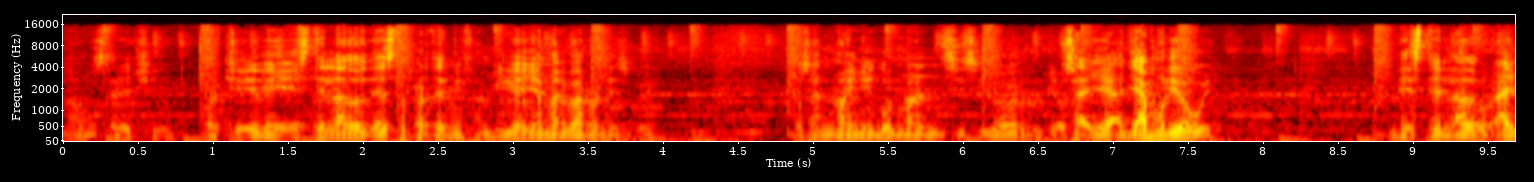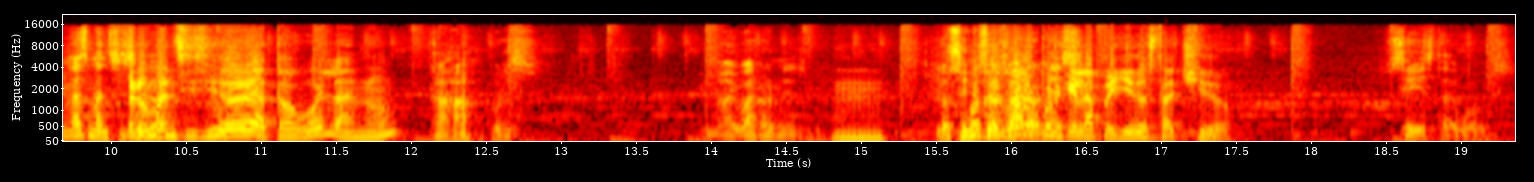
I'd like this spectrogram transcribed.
¿No? Estaría chido. Porque de este lado, de esta parte de mi familia, ya no hay varones, güey. O sea, no hay ningún Mancisidor. O sea, ya, ya murió, güey. De este lado. Hay más Mancisidor. Pero Mancisidor era tu abuela, ¿no? Ajá, por eso. No hay varones, güey. Mm. Los O únicos sea, solo varones... porque el apellido está chido. Sí, está de huevos.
